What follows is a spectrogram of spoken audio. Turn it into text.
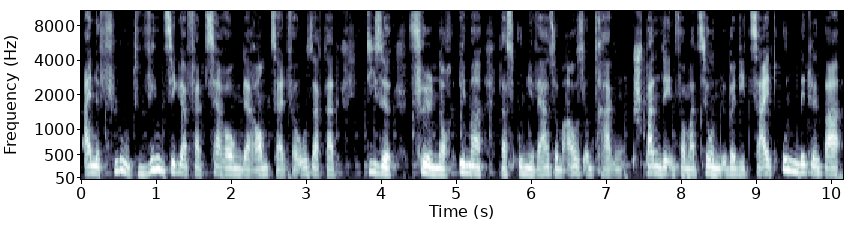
eine Flut winziger Verzerrungen der Raumzeit verursacht hat. Diese füllen noch immer das Universum aus und tragen spannende spannende Informationen über die Zeit unmittelbar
